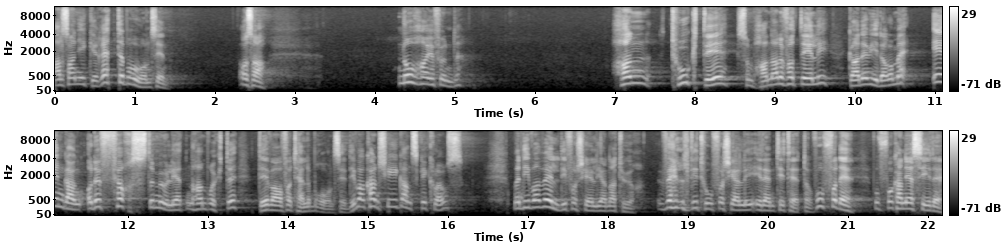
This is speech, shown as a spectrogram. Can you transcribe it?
Altså Han gikk rett til broren sin og sa, 'Nå har jeg funnet det.' Han tok det som han hadde fått del i, ga det videre med en gang. Og det første muligheten han brukte, det var å fortelle broren sin. De var kanskje ganske close, men de var veldig forskjellige av natur. Veldig to forskjellige identiteter. Hvorfor det? Hvorfor kan jeg si det?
